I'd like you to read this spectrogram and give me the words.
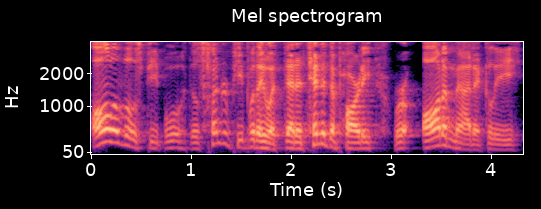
all of those people those 100 people that, that attended the party were automatically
